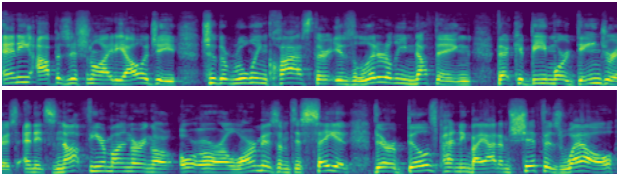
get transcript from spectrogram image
any oppositional ideology to the ruling class. There is literally nothing that could be more dangerous, and it's not fear mongering or, or, or, alarmism to say it. There are bills pending by Adam Schiff as well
